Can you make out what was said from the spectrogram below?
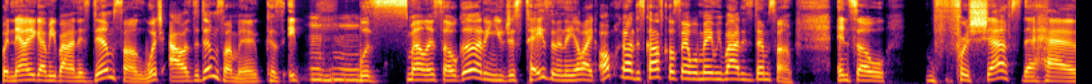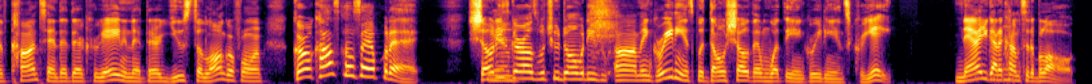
But now you got me buying this dim sum, which I was the dim sum in because it mm-hmm. was smelling so good and you just taste it and then you're like, oh my God, this Costco sample made me buy these dim sum. And so for chefs that have content that they're creating that they're used to longer form, girl, Costco sample that. Show these girls what you're doing with these um, ingredients, but don't show them what the ingredients create. Now you got to come to the blog.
